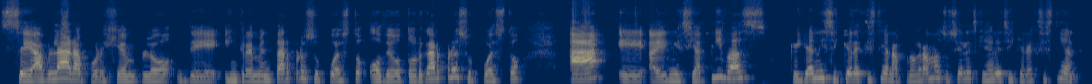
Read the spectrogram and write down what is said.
se hablara, por ejemplo, de incrementar presupuesto o de otorgar presupuesto a, eh, iniciativas que ya ni siquiera existían, a programas sociales que ya ni siquiera existían.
